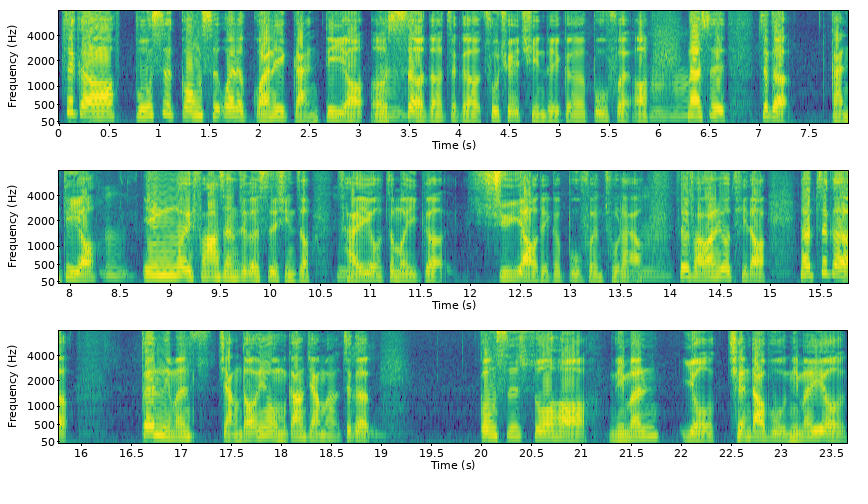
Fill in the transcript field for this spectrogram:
这个哦，不是公司为了管理赶地哦而设的这个出缺勤的一个部分哦，那是这个赶地哦，嗯，因为发生这个事情之后，才有这么一个需要的一个部分出来哦。所以法官就提到，那这个跟你们讲的，因为我们刚刚讲嘛，这个。公司说：“哈，你们有签到簿，你们也有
